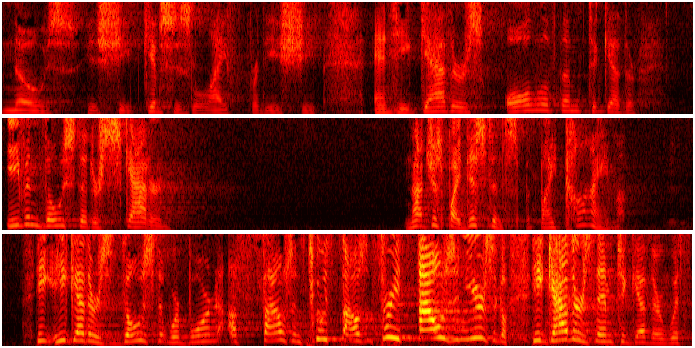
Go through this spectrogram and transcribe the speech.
knows his sheep, gives his life for these sheep, and he gathers all of them together, even those that are scattered, not just by distance, but by time. He, he gathers those that were born a thousand, two thousand, three thousand years ago. He gathers them together with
